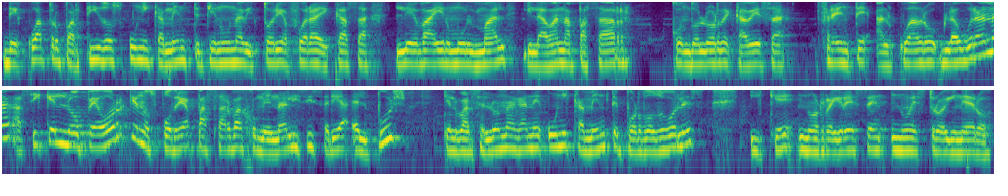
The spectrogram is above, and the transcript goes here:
de cuatro partidos únicamente tiene una victoria fuera de casa, le va a ir muy mal y la van a pasar con dolor de cabeza frente al cuadro blaugrana. Así que lo peor que nos podría pasar bajo mi análisis sería el push, que el Barcelona gane únicamente por dos goles y que nos regresen nuestro dinero.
